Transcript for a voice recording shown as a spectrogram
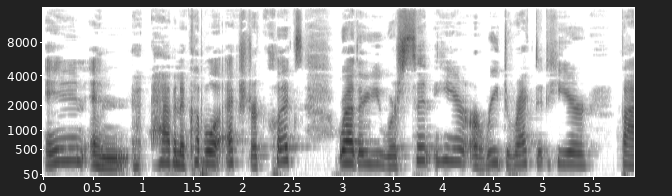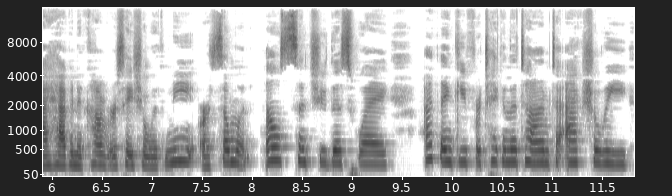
in and having a couple of extra clicks, whether you were sent here or redirected here by having a conversation with me or someone else sent you this way. I thank you for taking the time to actually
